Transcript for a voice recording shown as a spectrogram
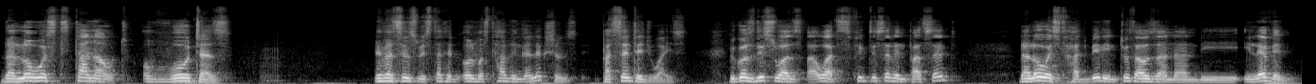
the lowest turnout of voters ever since we started almost having elections, percentage wise. Because this was, uh, what, 57%? The lowest had been in 2011,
